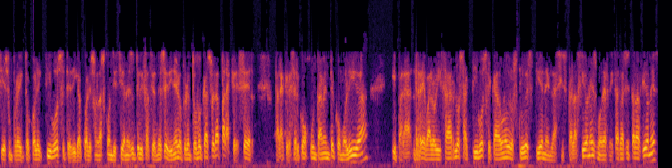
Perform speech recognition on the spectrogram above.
si es un proyecto colectivo, se te diga cuáles son las condiciones de utilización de ese dinero, pero en todo caso era para crecer, para crecer conjuntamente como liga y para revalorizar los activos que cada uno de los clubes tiene, las instalaciones, modernizar las instalaciones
